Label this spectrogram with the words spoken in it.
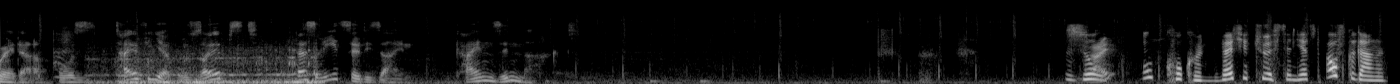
Raider, wo Teil 4, wo selbst das Rätseldesign keinen Sinn macht. So, Nein? mal gucken. Welche Tür ist denn jetzt aufgegangen?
